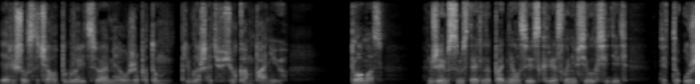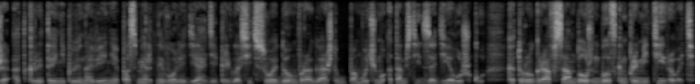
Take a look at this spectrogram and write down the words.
Я решил сначала поговорить с вами, а уже потом приглашать всю компанию. «Томас!» Джеймс самостоятельно поднялся из кресла, не в силах сидеть. Это уже открытое неповиновение по смертной воле дяди пригласить в свой дом врага, чтобы помочь ему отомстить за девушку, которую граф сам должен был скомпрометировать.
